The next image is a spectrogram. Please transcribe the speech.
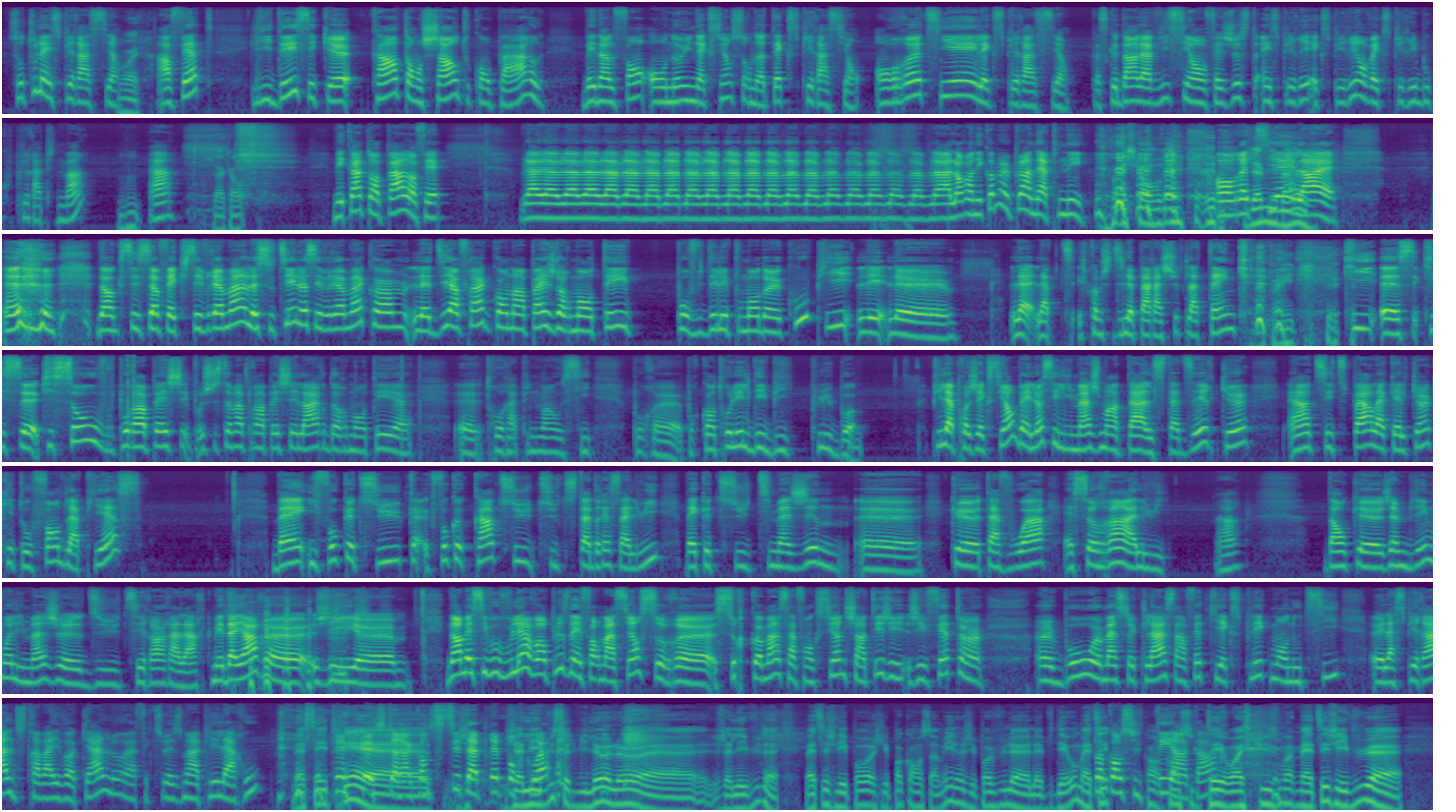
Surtout l'inspiration. Ouais. En fait, l'idée, c'est que quand on chante ou qu'on parle, ben dans le fond, on a une action sur notre expiration. On retient l'expiration. Parce que dans la vie, si on fait juste inspirer, expirer, on va expirer beaucoup plus rapidement. Mhm. Hein? D'accord. Mais quand on parle, on fait blablabla. Alors, on est comme un peu en apnée. Ouais, je comprends. On retient l'air. Donc, c'est ça. Fait que c'est vraiment, le soutien, là, c'est vraiment comme le diaphragme qu'on empêche de remonter pour vider les poumons d'un coup, puis les, le, la, la p'ti- comme je dis, le parachute, la tank, La tank. qui, euh, s- qui, se, qui s'ouvre pour empêcher, pour- justement pour empêcher l'air de remonter euh, euh, trop rapidement aussi, pour, euh, pour contrôler le débit plus bas. Mm. Puis la projection, ben là, c'est l'image mentale, c'est-à-dire que hein, si tu parles à quelqu'un qui est au fond de la pièce, ben il faut que tu, faut que quand tu tu tu t'adresses à lui, ben que tu t'imagines euh, que ta voix, elle se rend à lui. Hein? Donc, euh, j'aime bien, moi, l'image euh, du tireur à l'arc. Mais d'ailleurs, euh, j'ai... Non, mais si vous voulez avoir plus d'informations sur, sur comment ça fonctionne, chanter, j'ai fait un, un beau masterclass, en fait, qui explique mon outil, la spirale du travail vocal, affectueusement appelé la roue. Mais c'est très. je te raconte tout de suite après pourquoi. Je l'ai vu celui-là, là, je l'ai vu. Ben, tu sais, je l'ai pas, pas consommé, là, j'ai pas vu le, vidéo, mais Pas consulté, encore. Ouais, excuse-moi, mais tu sais, j'ai vu.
